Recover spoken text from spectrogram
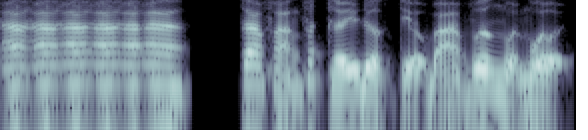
A a a a a a, ta phảng phất thấy được tiểu bá vương muội muội.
